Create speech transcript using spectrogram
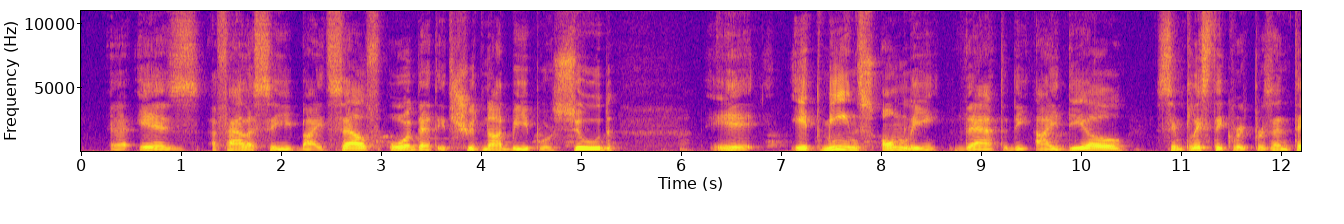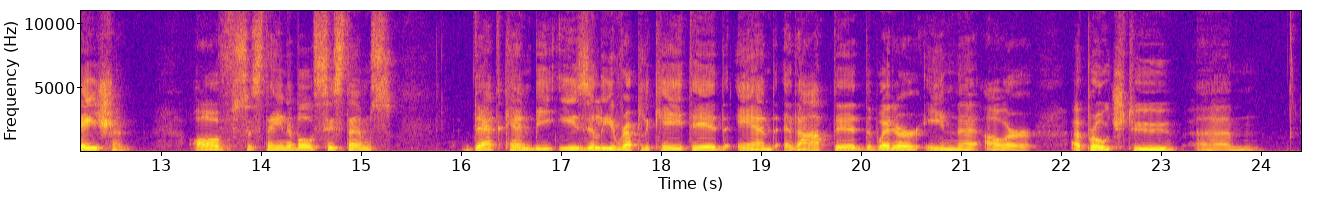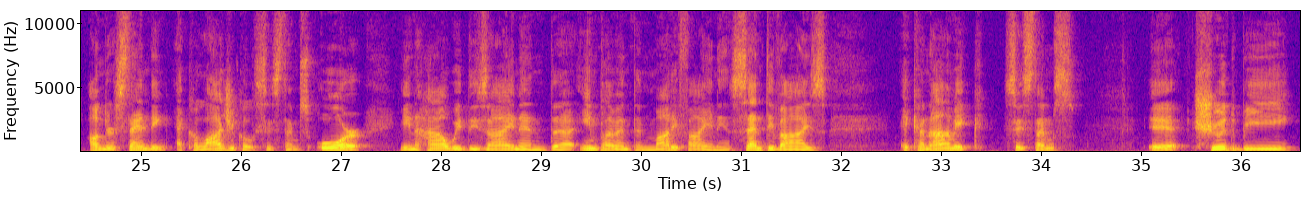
is a fallacy by itself or that it should not be pursued. It means only that the ideal simplistic representation of sustainable systems that can be easily replicated and adopted, whether in uh, our approach to um, understanding ecological systems or in how we design and uh, implement and modify and incentivize economic systems, uh, should be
